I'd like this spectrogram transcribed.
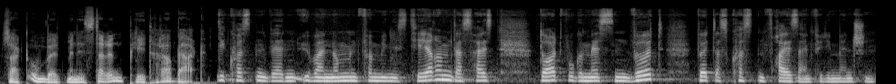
sagt Umweltministerin Petra Berg. Die Kosten werden übernommen vom Ministerium. Das heißt, dort, wo gemessen wird, wird das kostenfrei sein für die Menschen.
